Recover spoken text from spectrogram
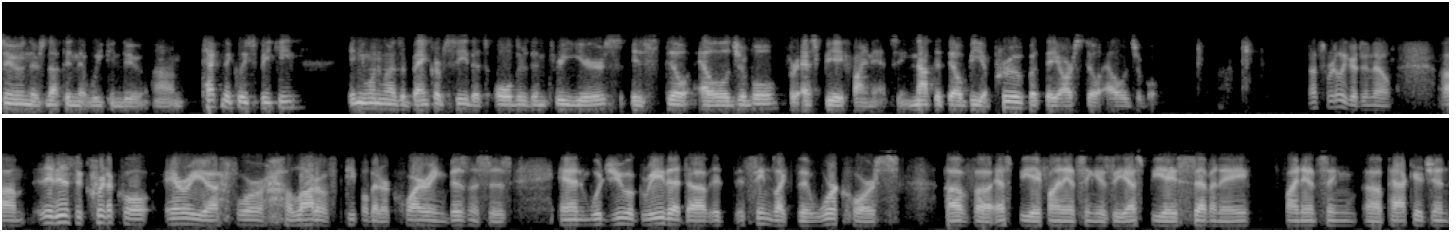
soon. There's nothing that we can do." Um, technically speaking, anyone who has a bankruptcy that's older than three years is still eligible for SBA financing. Not that they'll be approved, but they are still eligible. That's really good to know. Um, it is a critical area for a lot of people that are acquiring businesses. And would you agree that uh, it, it seems like the workhorse of uh, SBA financing is the SBA 7A financing uh, package? And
